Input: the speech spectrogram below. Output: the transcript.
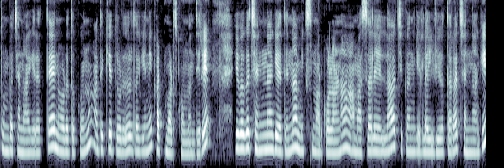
ತುಂಬ ಚೆನ್ನಾಗಿರುತ್ತೆ ನೋಡೋದಕ್ಕೂ ಅದಕ್ಕೆ ದೊಡ್ಡ ದೊಡ್ಡದಾಗಿಯೇ ಕಟ್ ಮಾಡಿಸ್ಕೊಂಬಂದಿರಿ ಇವಾಗ ಚೆನ್ನಾಗಿ ಅದನ್ನು ಮಿಕ್ಸ್ ಮಾಡ್ಕೊಳ್ಳೋಣ. ಆ ಮಸಾಲೆ ಎಲ್ಲ ಚಿಕನ್ಗೆಲ್ಲ ಹಿಡಿಯೋ ಥರ ಚೆನ್ನಾಗಿ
